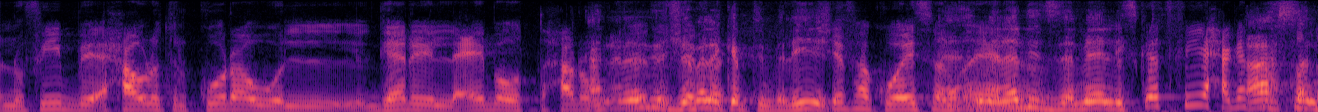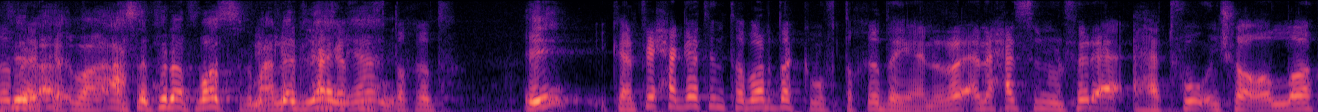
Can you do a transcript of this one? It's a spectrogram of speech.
إنه في بحاولة الكورة والجري اللعيبة والتحرك إحنا نادي دي الزمالك يا كابتن بليغ شايفها كويسة. إحنا نادي الزمالك بس كانت في حاجات أحسن فرقه أحسن فرقة في مصر مع النادي الأهلي يعني. إيه؟ كان في حاجات انت برضك مفتقدها. يعني أنا حاسس إنه الفرقة هتفوق إن شاء الله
